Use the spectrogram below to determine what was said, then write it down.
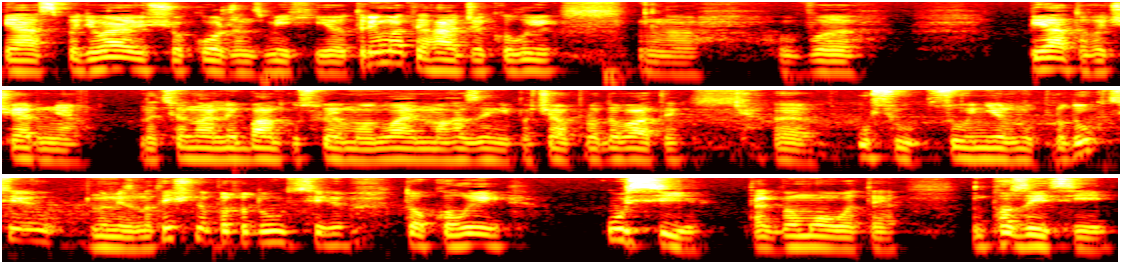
я сподіваюся, що кожен зміг її отримати, адже коли е, в 5 червня Національний банк у своєму онлайн-магазині почав продавати е, усю сувенірну продукцію, нумізматичну продукцію, то коли усі, так би мовити, позиції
